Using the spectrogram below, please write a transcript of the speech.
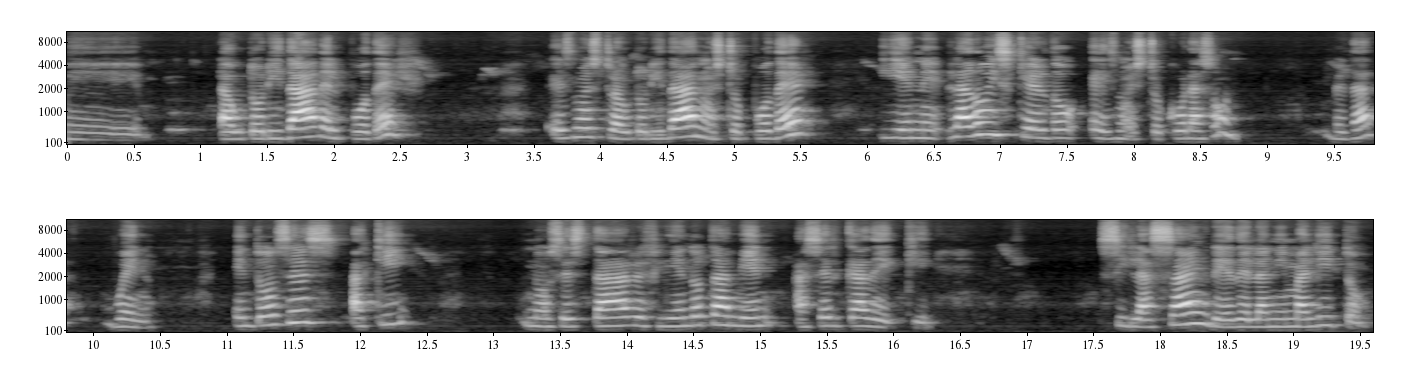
eh, la autoridad, el poder. Es nuestra autoridad, nuestro poder y en el lado izquierdo es nuestro corazón, ¿verdad? Bueno, entonces aquí nos está refiriendo también acerca de que si la sangre del animalito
